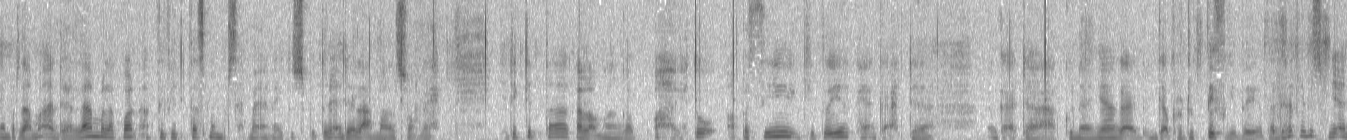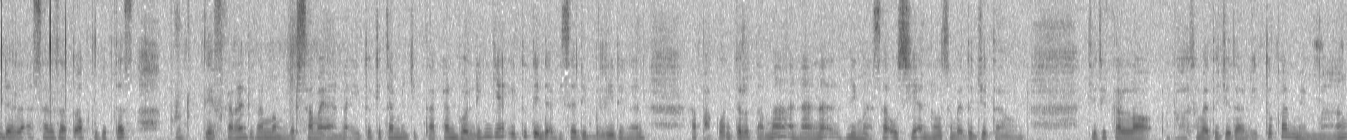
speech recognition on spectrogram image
Yang pertama adalah melakukan aktivitas membersamai anak itu sebetulnya adalah amal soleh. Jadi kita kalau menganggap, ah itu apa sih? Gitu ya kayak nggak ada nggak ada gunanya nggak nggak produktif gitu ya. Padahal itu sebenarnya adalah salah satu aktivitas produktif karena dengan membersamai anak itu kita menciptakan bonding yang itu tidak bisa dibeli dengan apa pun terutama anak-anak di masa usia 0 sampai 7 tahun. Jadi kalau 0 sampai 7 tahun itu kan memang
